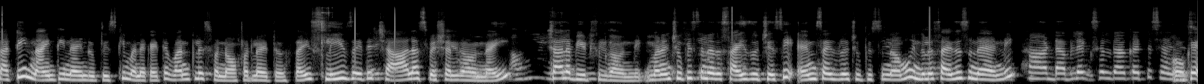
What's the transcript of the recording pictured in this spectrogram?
థర్టీన్ నైన్టీ నైన్ రూపీస్కి మనకైతే వన్ ప్లస్ వన్ ఆఫర్లో అయితే వస్తాయి. స్లీవ్స్ అయితే చాలా స్పెషల్గా ఉన్నాయి. చాలా బ్యూటిఫుల్గా ఉంది. మనం చూపిస్తున్న సైజ్ వచ్చేసి ఎం సైజ్లో చూపిస్తున్నాము. ఇందులో సైజెస్ ఉన్నాయండి? డబుల్ ఎక్స్ఎల్ దాకా అయితే okay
